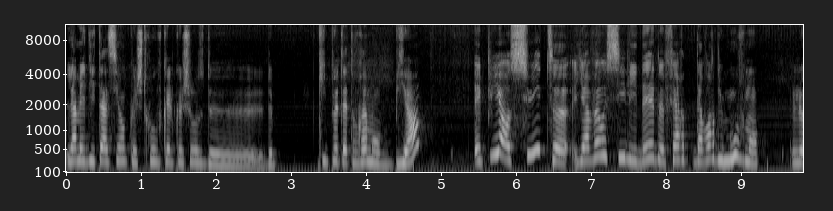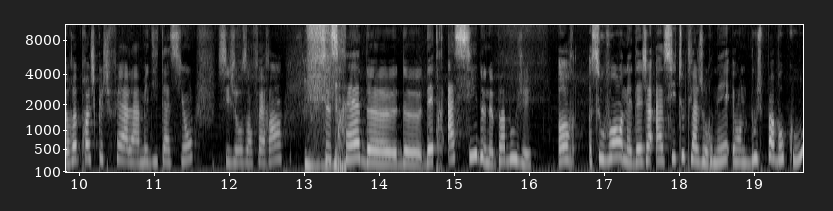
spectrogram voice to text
La méditation que je trouve quelque chose de, de- qui peut être vraiment bien. Et puis ensuite, euh, il y avait aussi l'idée de faire d'avoir du mouvement. Le reproche que je fais à la méditation, si j'ose en faire un, ce serait de- de- d'être assis, de ne pas bouger. Or, souvent, on est déjà assis toute la journée et on ne bouge pas beaucoup.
